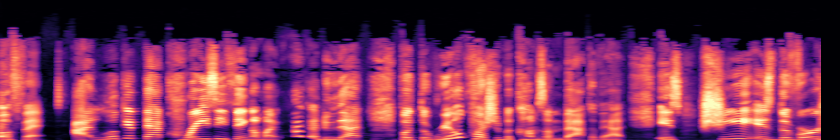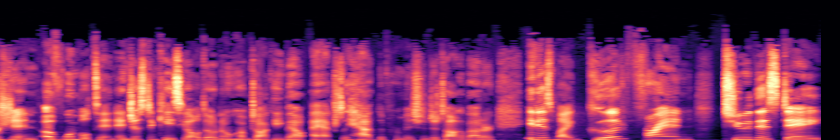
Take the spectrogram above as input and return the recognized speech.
effect. I look at that crazy thing. I'm like, I can do that. But the real question becomes on the back of that is she is the version of Wimbledon. And just in case y'all don't know who I'm talking about, I actually have the permission to talk about her. It is my good friend to this day,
